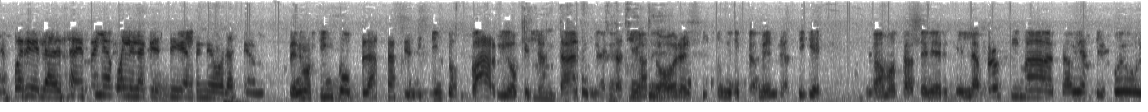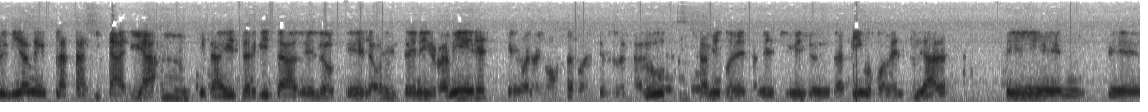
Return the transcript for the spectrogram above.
Después de la de San Peña, ¿cuál es la que sigue en la inauguración? Tenemos cinco plazas en distintos barrios que ya están, está llegando ahora el piso directamente, así que vamos a tener en la próxima, Claudia, el juego del viernes Plaza Italia, que está ahí cerquita de lo que es la Orentena y Ramírez, que bueno, ahí vamos a estar con el Centro de Salud, también con el establecimiento educativo, con la entidad de, de,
